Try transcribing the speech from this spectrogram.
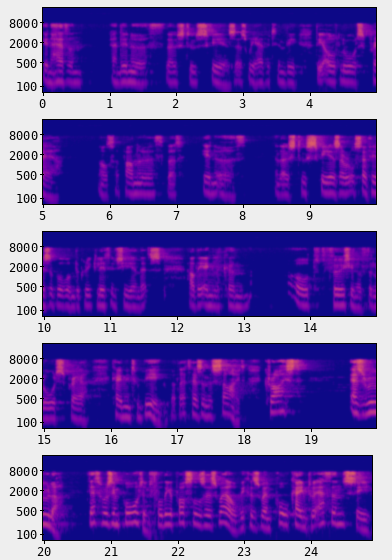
in heaven and in earth, those two spheres, as we have it in the, the Old Lord's Prayer, not upon earth, but in earth. And those two spheres are also visible in the Greek liturgy, and that's how the Anglican old version of the Lord's Prayer came into being. But that as an aside. Christ as ruler, that was important for the apostles as well, because when Paul came to Athens, he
